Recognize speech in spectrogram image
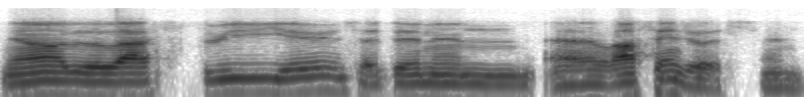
now, the last three years, I've been in uh, Los Angeles, and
